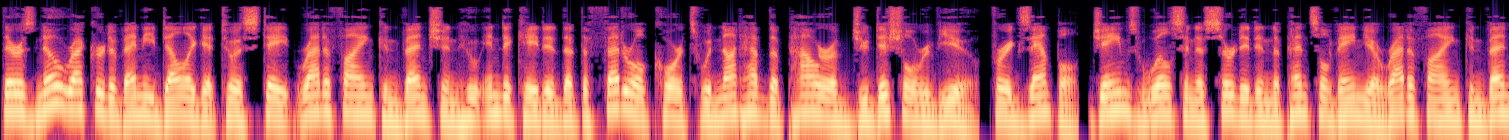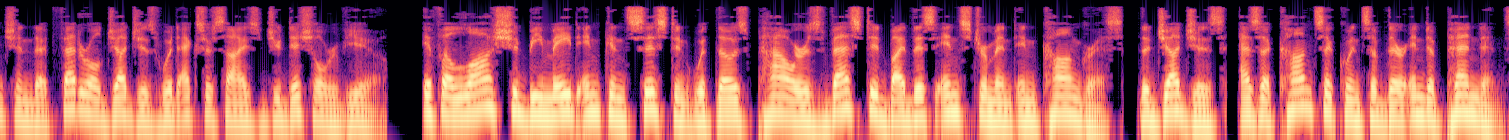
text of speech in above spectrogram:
There is no record of any delegate to a state ratifying convention who indicated that the federal courts would not have the power of judicial review. For example, James Wilson asserted in the Pennsylvania ratifying convention that federal judges would exercise judicial review. If a law should be made inconsistent with those powers vested by this instrument in Congress, the judges, as a consequence of their independence,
